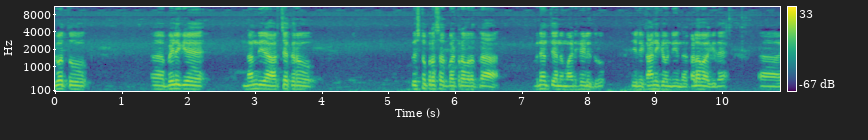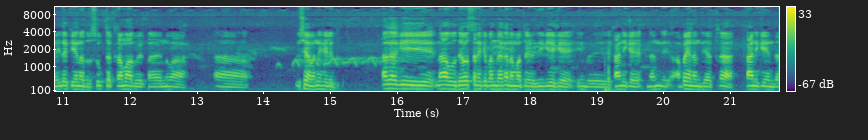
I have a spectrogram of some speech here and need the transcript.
ಇವತ್ತು ಬೆಳಿಗ್ಗೆ ನಂದಿಯ ಅರ್ಚಕರು ವಿಷ್ಣು ಪ್ರಸಾದ್ ಭಟ್ರವರ ಹತ್ರ ವಿನಂತಿಯನ್ನು ಮಾಡಿ ಹೇಳಿದರು. ಇಲ್ಲಿ ಕಾಣಿಕೆ ಹುಂಡಿಯಿಂದ ಕಳವಾಗಿದೆ ಇದಕ್ಕೆ ಏನಾದರೂ ಸೂಕ್ತ ಕ್ರಮ ಆಗಬೇಕು ಎನ್ನುವ ವಿಷಯವನ್ನು ಹೇಳಿದರು. ಹಾಗಾಗಿ ನಾವು ದೇವಸ್ಥಾನಕ್ಕೆ ಬಂದಾಗ ನಮ್ಮ ಹತ್ರ ಹೇಳಿದ್ವಿ ಹೀಗೆ ಕಾಣಿಕೆ ನಂದಿ, ಅಭಯ ನಂದಿ ಹತ್ರ ಕಾಣಿಕೆಯಿಂದ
